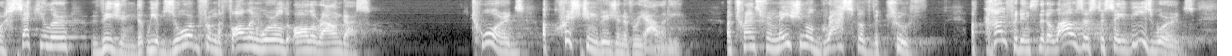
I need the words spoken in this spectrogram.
or secular vision that we absorb from the fallen world all around us towards a Christian vision of reality, a transformational grasp of the truth, a confidence that allows us to say these words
